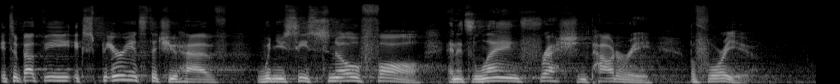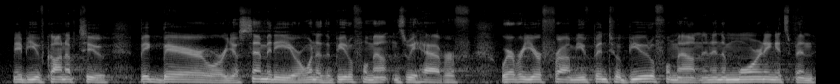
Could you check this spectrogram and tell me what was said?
It's about the experience that you have when you see snow fall and it's laying fresh and powdery before you. Maybe you've gone up to Big Bear or Yosemite or one of the beautiful mountains we have, or wherever you're from. You've been to a beautiful mountain, and in the morning it's been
